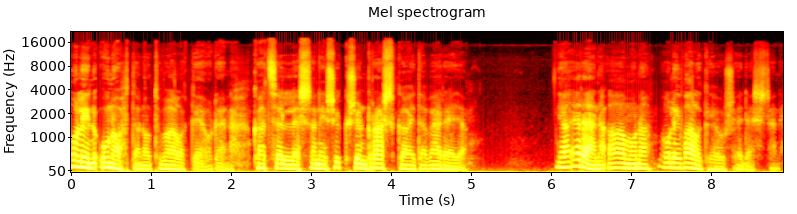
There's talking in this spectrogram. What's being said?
Olin unohtanut valkeuden katsellessani syksyn raskaita värejä, ja eräänä aamuna oli valkeus edessäni.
